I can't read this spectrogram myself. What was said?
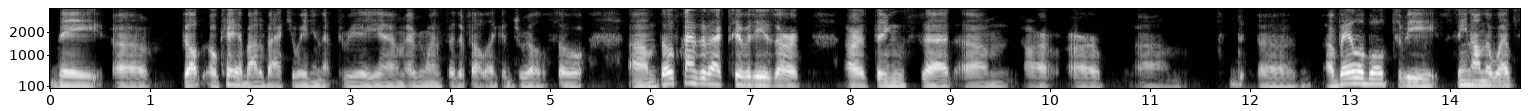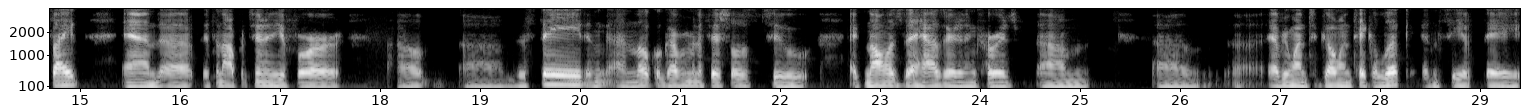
they uh, felt okay about evacuating at 3 a.m. Everyone said it felt like a drill. So um, those kinds of activities are are things that um, are are um, uh, available to be seen on the website, and uh, it's an opportunity for uh, the state and, and, local government officials to acknowledge the hazard and encourage um, uh, uh, everyone to go and take a look and see if they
